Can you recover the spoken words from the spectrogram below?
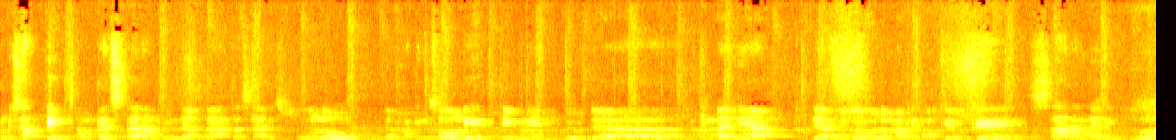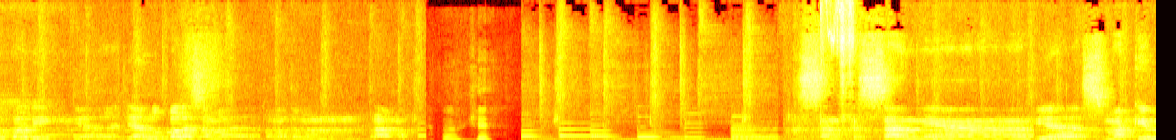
tulis aktif sampai sekarang pindah ke Antasari 10 udah makin solid timnya juga udah makin banyak kerjaan juga udah makin oke-oke. Saran dari gua paling ya jangan lupa lah sama teman-teman lama. Oke. kesan-kesannya ya semakin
